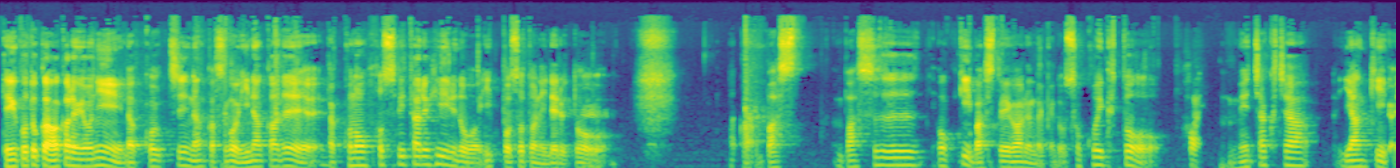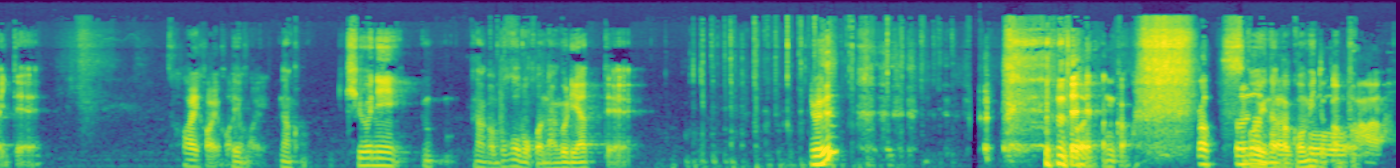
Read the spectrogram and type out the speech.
ていうことが分かるように、だこっちなんかすごい田舎で、だこのホスピタルヒールドを一歩外に出ると、うんなんかバス、バス、大きいバス停があるんだけど、そこ行くと、はいめちゃくちゃヤンキーがいて、はいはいはいはい。なんか急になんかボコボコ殴り合って、え？で、はいなんか、あすごいなんかゴミとかこバ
